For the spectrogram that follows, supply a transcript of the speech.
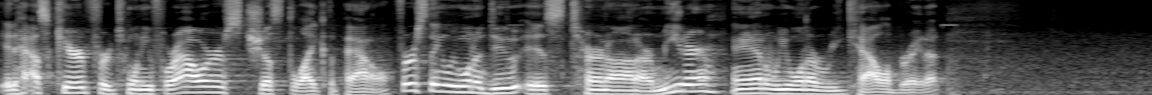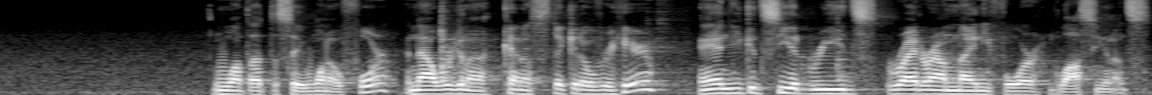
It has cured for 24 hours, just like the panel. First thing we wanna do is turn on our meter and we wanna recalibrate it. We want that to say 104. And now we're gonna kind of stick it over here and you can see it reads right around 94 gloss units.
